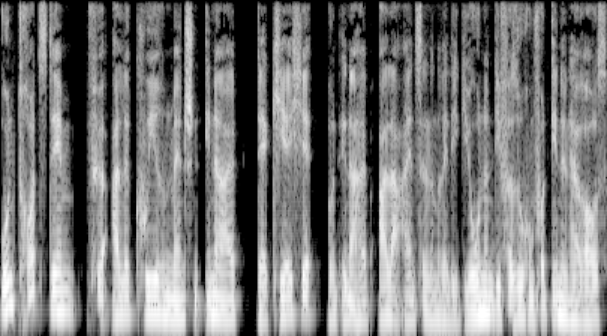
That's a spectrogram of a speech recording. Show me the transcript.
und trotzdem für alle queeren Menschen innerhalb der Kirche und innerhalb aller einzelnen Religionen, die versuchen von innen heraus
